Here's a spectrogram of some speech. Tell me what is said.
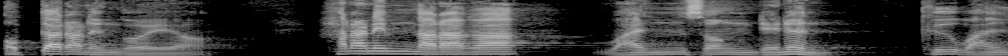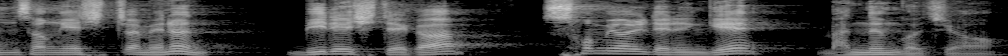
없다라는 거예요. 하나님 나라가 완성되는 그 완성의 시점에는 미래 시대가 소멸되는 게 맞는 거죠.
